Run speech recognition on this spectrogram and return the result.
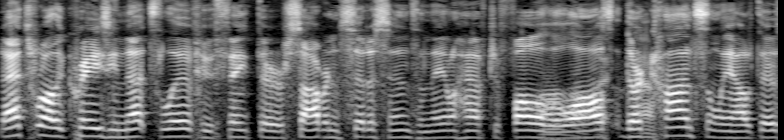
that's where all the crazy nuts live who think they're sovereign citizens and they don't have to follow the Oh, laws. They're God. constantly out there,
